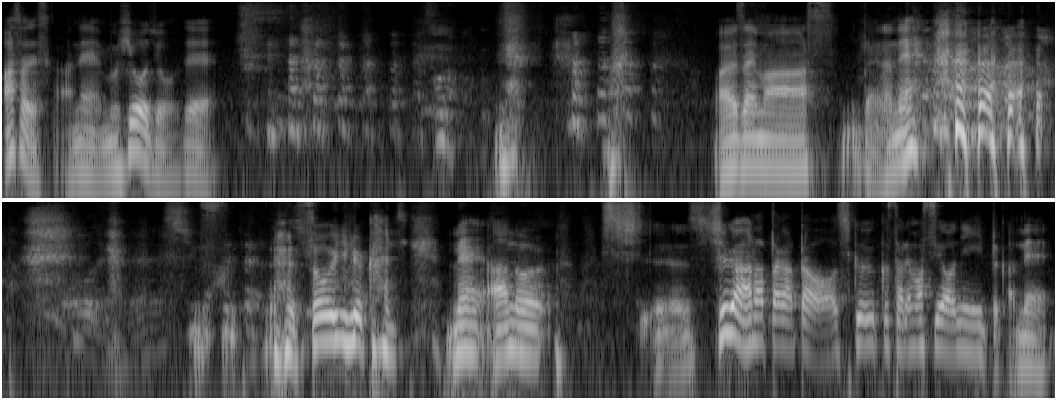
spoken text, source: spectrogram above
朝ですからね、無表情で、おはようございます、みたいなね。そう いう感じ。ね、あの、主があなた方を祝福されますようにとかね、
